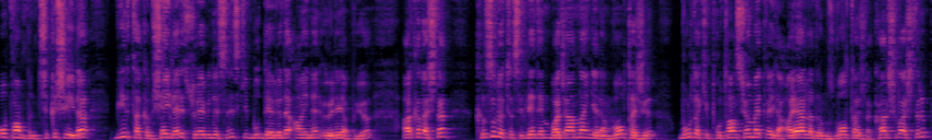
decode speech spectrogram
o pump'ın çıkışıyla bir takım şeyleri sürebilirsiniz ki bu devrede aynen öyle yapıyor. Arkadaşlar kızılötesi ledin bacağından gelen voltajı buradaki potansiyometre ile ayarladığımız voltajla karşılaştırıp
